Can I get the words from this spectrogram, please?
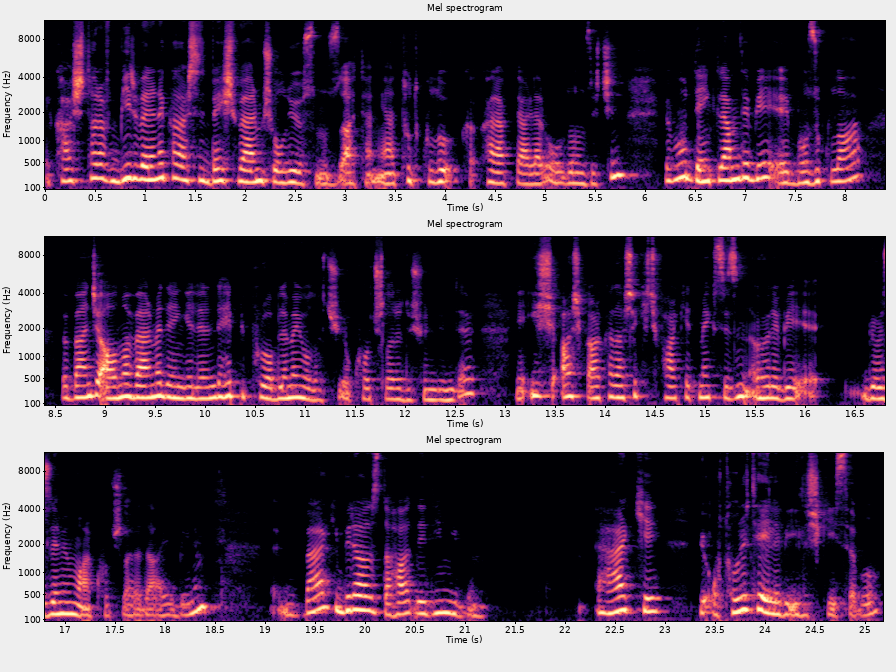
e, karşı taraf bir verene kadar siz beş vermiş oluyorsunuz zaten. Yani tutkulu karakterler olduğunuz için. Ve bu denklemde bir e, bozukluğa ve bence alma verme dengelerinde hep bir probleme yol açıyor koçları düşündüğümde. E, iş, aşk, arkadaşlık hiç fark etmeksizin öyle bir gözlemim var koçlara dair benim. Belki biraz daha dediğim gibi eğer ki bir otoriteyle bir ilişki ise bu,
